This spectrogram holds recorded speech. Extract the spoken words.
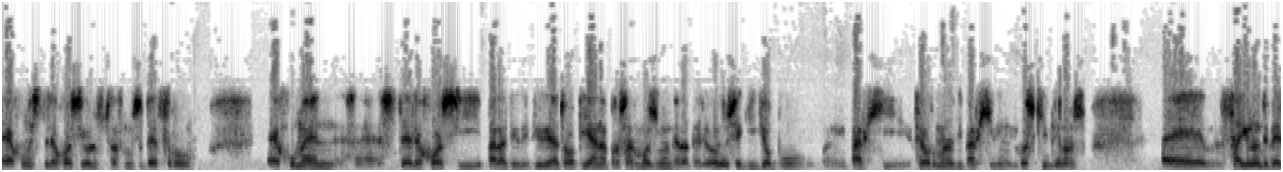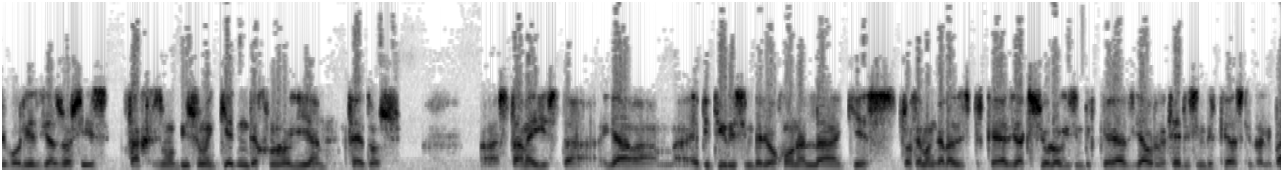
ε, έχουμε στελεχώσει όλους τους σταθμούς υπαίθρου. Έχουμε ε, στελεχώσει παρατηρητήρια τα οποία να προσαρμόζουμε κατά περιόδους εκεί και όπου υπάρχει, θεωρούμε ότι υπάρχει δυνητικός κίνδυνος. Ε, θα γίνονται περιπολίες διαζώσεις. Θα χρησιμοποιήσουμε και την τεχνολογία φέτος στα μέγιστα για επιτήρηση περιοχών αλλά και στο θέμα κατάσταση πυρκαγιάς, για αξιολόγηση πυρκαγιάς, για οργανωθέτηση πυρκαγιάς κτλ.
